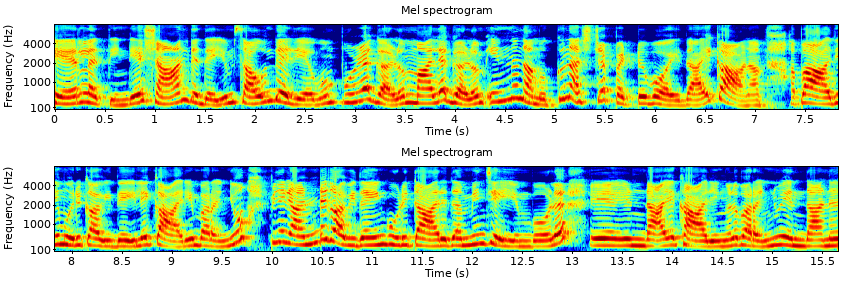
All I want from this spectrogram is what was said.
കേരളത്തിന്റെ ശാന്തതയും സൗന്ദര്യവും പുഴകളും മലകളും ഇന്ന് നമുക്ക് നഷ്ടപ്പെട്ടു പോയതായി കാണാം. അപ്പോൾ ആദ്യം ഒരു കവിതയിലെ കാര്യം പറഞ്ഞു. പിന്നെ രണ്ട് കവിതയും കൂടി താരതമ്യം ചെയ്യുമ്പോൾ ഉണ്ടായ കാര്യങ്ങൾ പറഞ്ഞു. എന്താണ്?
